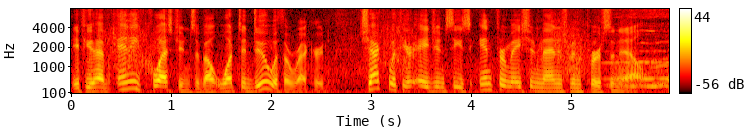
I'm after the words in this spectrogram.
If you have any questions about what to do with a record, check with your agency's information management personnel.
